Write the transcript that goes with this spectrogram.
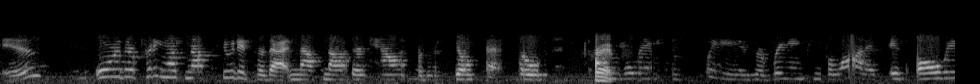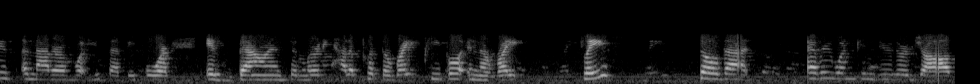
is, or they're pretty much not suited for that, and that's not their talent or their skill set. So or bringing people on, it's, it's always a matter of what you said before, is balance and learning how to put the right people in the right place so that everyone can do their job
